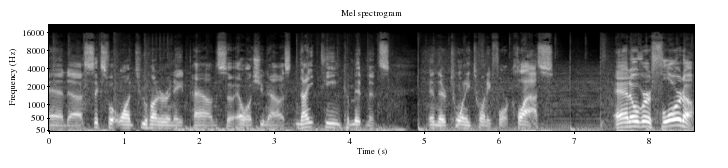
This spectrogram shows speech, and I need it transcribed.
and uh, six foot one, 208 pounds. So LSU now has 19 commitments in their 2024 class. And over at Florida,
